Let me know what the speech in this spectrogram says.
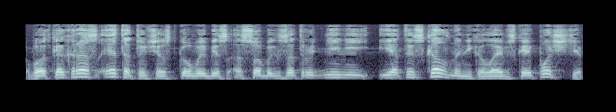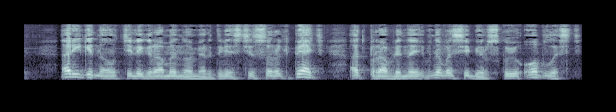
Вот как раз этот участковый без особых затруднений и отыскал на Николаевской почте оригинал телеграммы номер 245, отправленной в Новосибирскую область.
